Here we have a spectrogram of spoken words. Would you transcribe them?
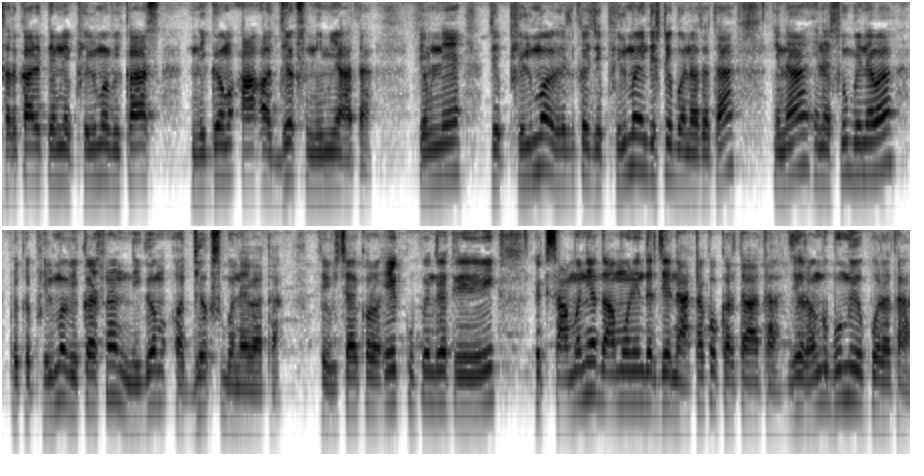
સરકારે તેમને ફિલ્મ વિકાસ નિગમ આ અધ્યક્ષ નિમ્યા હતા. તેમને જે ફિલ્મ એટલે કે જે ફિલ્મ ઇન્ડસ્ટ્રી બનાવતા હતા, એના, એને શું બનાવ્યા? તો કે ફિલ્મ વિકાસના નિગમ અધ્યક્ષ બનાવ્યા હતા. જે વિચાર કરો, એક ઉપેન્દ્ર ત્રિવેદી એક સામાન્ય ગામોની અંદર જે નાટકો કરતા હતા, જે રંગભૂમિ ઉપર હતા,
